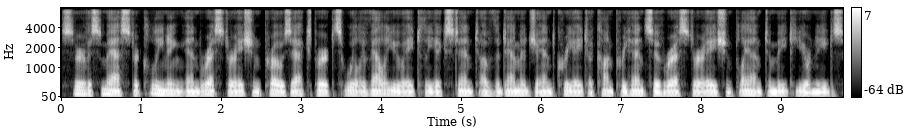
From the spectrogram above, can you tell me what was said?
Service Master Cleaning and Restoration Pros experts will evaluate the extent of the damage and create a comprehensive restoration plan to meet your needs.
